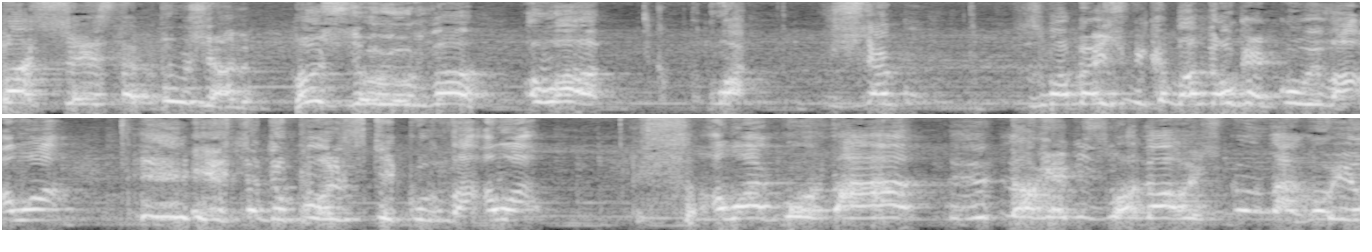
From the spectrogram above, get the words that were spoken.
Patrzcie, jestem buzian! Chodź tu, kurwa! Ała! Ała! Śniaku! Złamałeś mi chyba nogę, kurwa! Ała! Chcę do Polski, kurwa! Ała! Ała, kurwa! Nogę mi złamałeś, kurwa, chuju!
